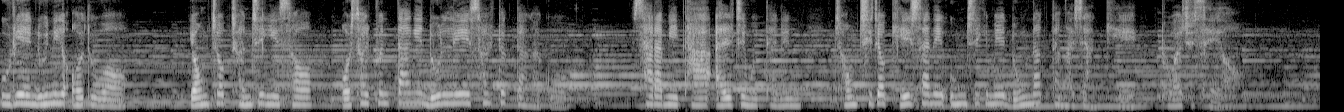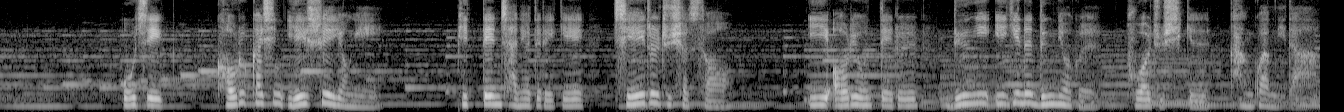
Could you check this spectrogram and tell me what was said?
우리의 눈이 어두워 영적 전쟁에서 어설픈 땅의 논리에 설득당하고 사람이 다 알지 못하는 정치적 계산의 움직임에 농락당하지 않게 도와주세요. 오직 거룩하신 예수의 영이 빛된 자녀들에게 지혜를 주셔서 이 어려운 때를 능히 이기는 능력을 부어주시길 간구합니다.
